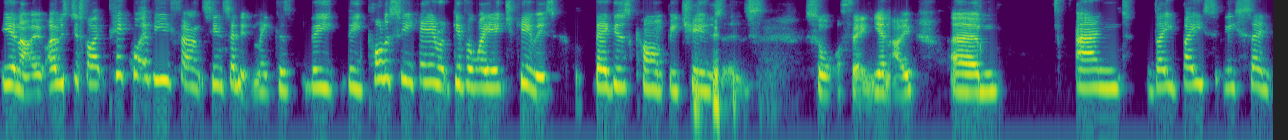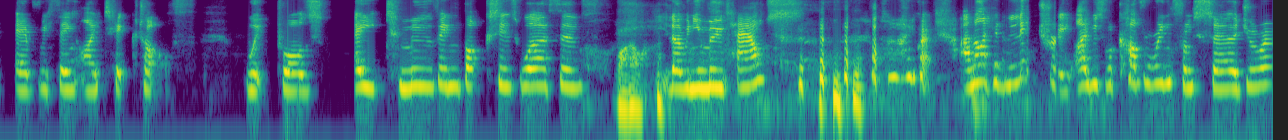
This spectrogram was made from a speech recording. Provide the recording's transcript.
you know, I was just like, pick whatever you fancy and send it to me because the, the policy here at Giveaway HQ is beggars can't be choosers, sort of thing, you know. Um, and they basically sent everything I ticked off, which was eight moving boxes worth of wow. you know when you move house. And i had literally i was recovering from surgery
